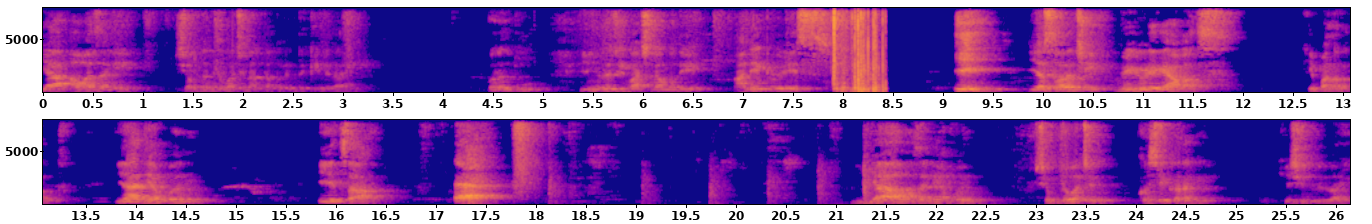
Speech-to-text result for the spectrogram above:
या आवाजाने शब्दांचं वाचन आतापर्यंत केलेलं आहे. परंतु इंग्रजी वाचनामध्ये अनेक वेळेस ए या स्वराचे वेगवेगळे आवाज हे पाहणार आहोत. याआधी आपण एचा ऍ या आवाजाने आपण शब्दवाचन कसे करावे हे शिकलेलं आहे.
